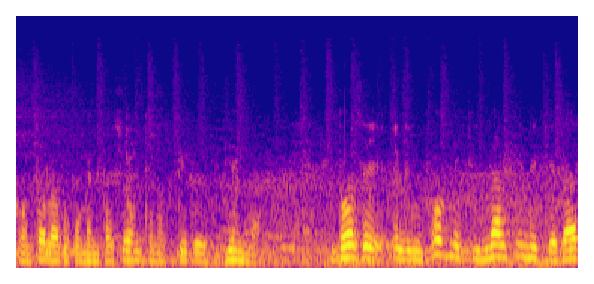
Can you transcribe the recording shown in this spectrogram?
con toda la documentación que nos pide vivienda. Entonces, el informe final tiene que dar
